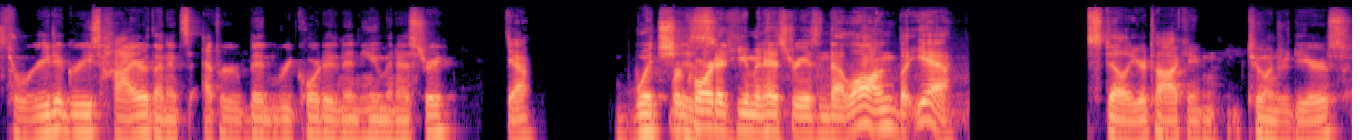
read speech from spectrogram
three degrees higher than it's ever been recorded in human history. Yeah. Which Recorded is human history isn't that long, but yeah, still you're talking 200 years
